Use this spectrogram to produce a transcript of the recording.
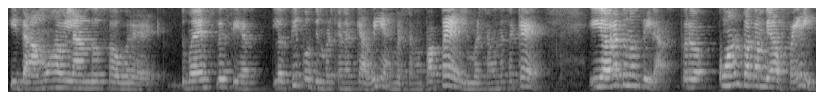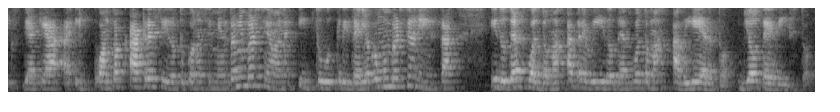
Y estábamos hablando sobre. Tú me decías los tipos de inversiones que había: inversión en papel, inversión en no sé qué. Y ahora tú nos dirás, pero ¿cuánto ha cambiado Félix de aquí a, y cuánto ha crecido tu conocimiento en inversiones y tu criterio como inversionista? Y tú te has vuelto más atrevido, te has vuelto más abierto. Yo te he visto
